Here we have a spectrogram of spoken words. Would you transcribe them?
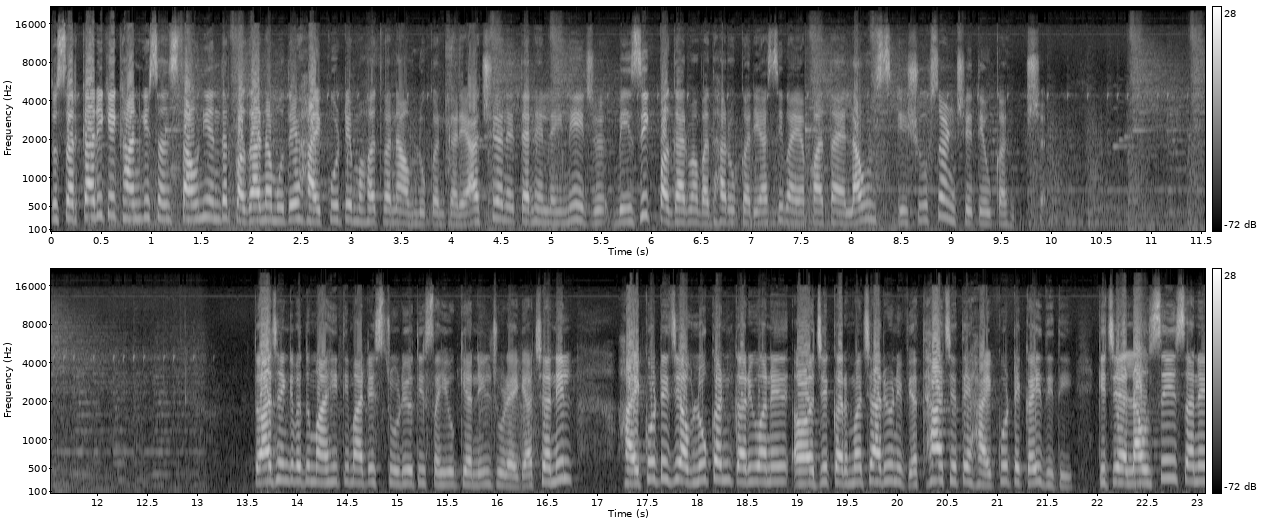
તો સરકારી કે ખાનગી સંસ્થાઓની અંદર પગારના મુદ્દે હાઈકોર્ટે મહત્વના અવલોકન કર્યા છે અને તેને લઈને જ બેઝિક પગારમાં વધારો કર્યા સિવાય અપાતા એલાઉન્સ એ શોષણ છે તેવું કહ્યું છે. તો આજે અંગે વધુ માહિતી માટે સ્ટુડિયોથી સહયોગી અનિલ જોડાઈ ગયા છે. અનિલ હાઈકોર્ટે જે અવલોકન કર્યું અને જે કર્મચારીઓની વ્યથા છે તે હાઈકોર્ટે કહી દીધી કે જે એલાઉન્સીસ અને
